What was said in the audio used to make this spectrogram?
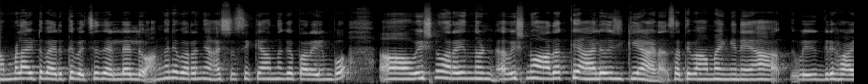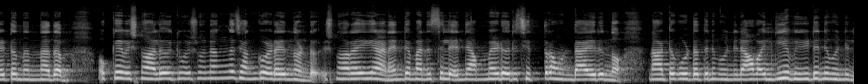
നമ്മളായിട്ട് വരുത്തി വെച്ചതല്ലല്ലോ. അങ്ങനെ പറഞ്ഞ് ആശ്വസിക്കാമെന്നൊക്കെ പറയുമ്പോൾ വിഷ്ണു പറയുന്നുണ്ട് വിഷ്ണു അതൊക്കെ ആലോചിക്കുകയാണ്. സത്യഭാമ ഇങ്ങനെ ആ വിഗ്രഹമായിട്ട് നിന്നതും ഒക്കെ വിഷ്ണു ആലോചിക്കും വിഷ്ണുവിന് അങ്ങ് ചങ്ക് വിടയുന്നുണ്ട്. വിഷ്ണു പറയുകയാണ് എന്റെ മനസ്സിൽ എന്റെ അമ്മയുടെ ഒരു ചിത്രം ഉണ്ടായിരുന്നു. നാട്ടുകൂട്ടത്തിന് മുന്നിൽ ആ വലിയ വീടിന് മുന്നിൽ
